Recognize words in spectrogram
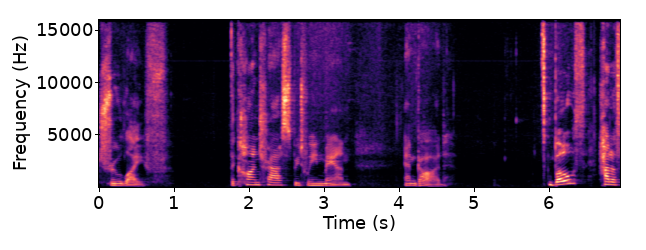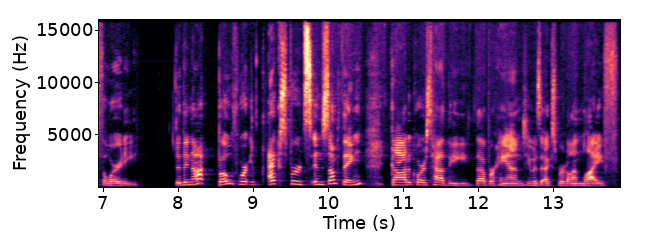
true life. The contrast between man and God. Both had authority. Did they not? Both were experts in something. God, of course, had the, the upper hand. He was expert on life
